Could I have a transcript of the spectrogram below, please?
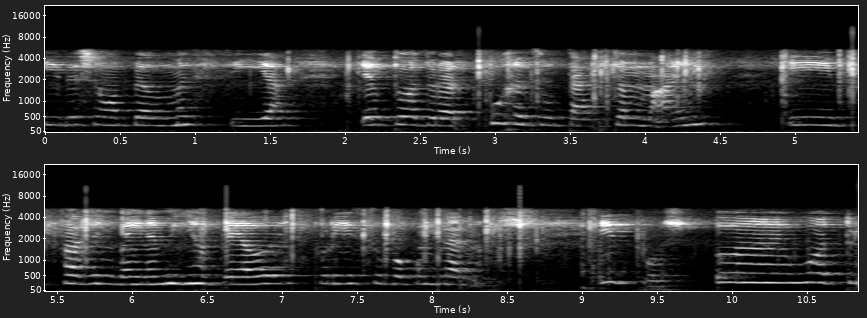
e deixam a pele macia. Eu estou a adorar o resultado também e fazem bem na minha pele, por isso vou comprar mais. E depois, o outro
